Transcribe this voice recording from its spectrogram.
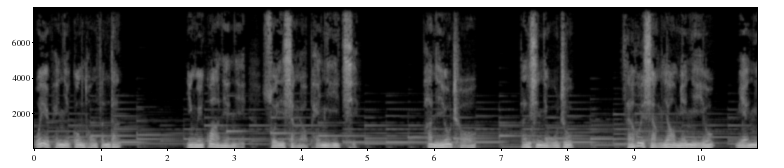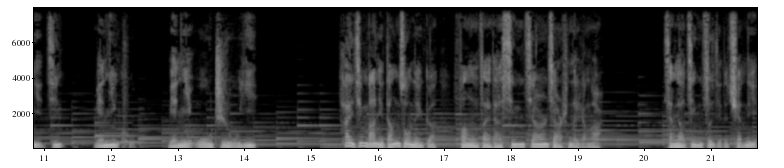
我也陪你共同分担。因为挂念你，所以想要陪你一起。怕你忧愁，担心你无助，才会想要免你忧、免你惊、免你苦、免你无知无依。他已经把你当做那个放在他心尖尖上的人儿，想要尽自己的全力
